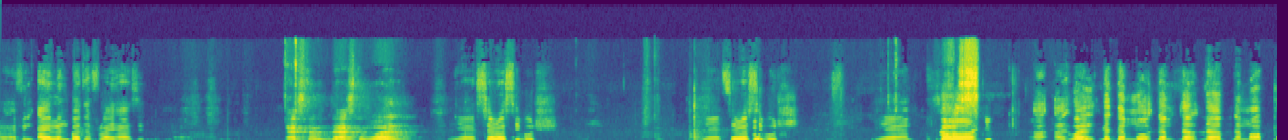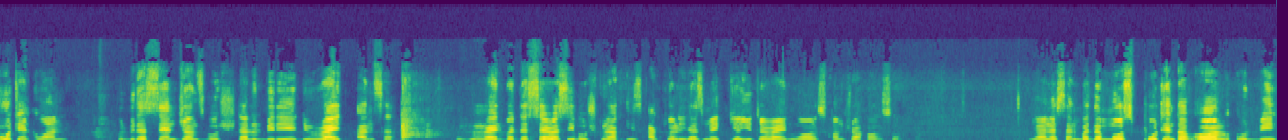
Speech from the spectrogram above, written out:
I I think island butterfly has it. that's the that's the one. Yeah, Cerasee bush. Yeah, Cerasee bush. Yeah. So Oh, you, uh, uh, well, the the more the, the, the, the more potent one would be the St. John's bush. That would be the, the right answer, Mhm. right? But the Cerasee bush could is actually does make your uterine walls contract also. You understand? But the most potent of all would be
